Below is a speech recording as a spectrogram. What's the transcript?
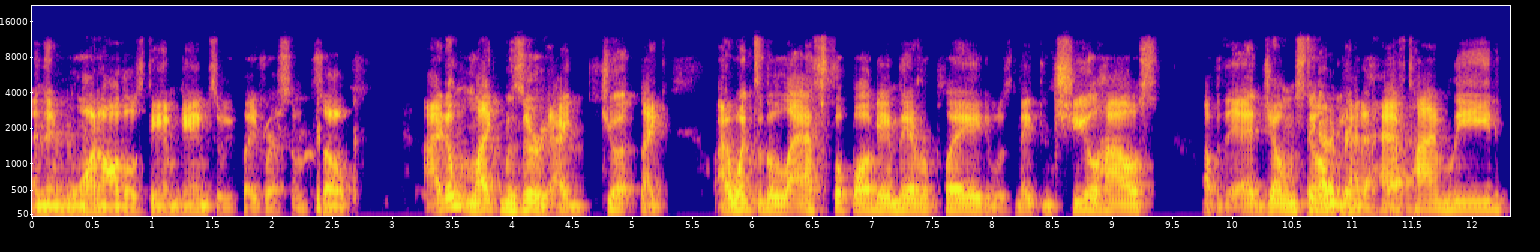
and then won all those damn games that we played versus them. So I don't like Missouri. I just like I went to the last football game they ever played. It was Nathan Scheelhaase up at the Ed Jones Dome. We had a that halftime lead.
